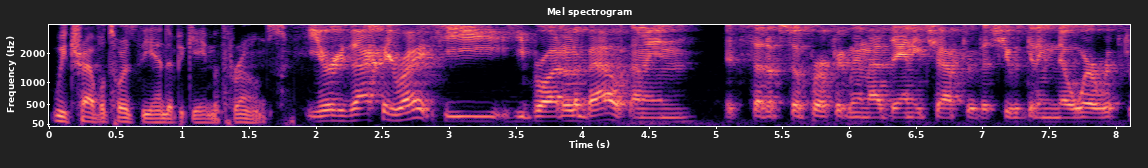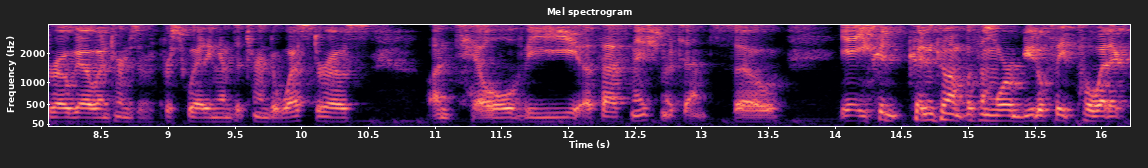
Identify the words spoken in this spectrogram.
we travel towards the end of a Game of Thrones. You're exactly right. He he brought it about. I mean, it's set up so perfectly in that Dany chapter that she was getting nowhere with Drogo in terms of persuading him to turn to Westeros until the assassination attempt. So, yeah, you could, couldn't come up with a more beautifully poetic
